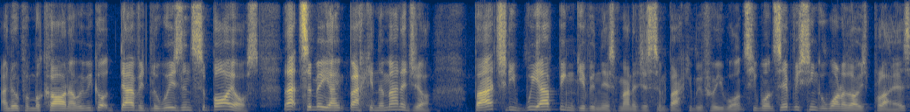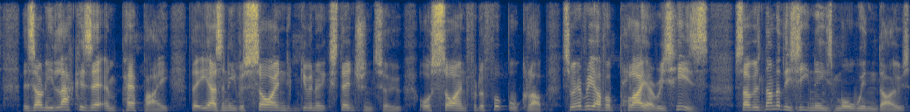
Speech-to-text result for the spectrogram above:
and Upamecano. We got David Luiz and Ceballos. That to me ain't backing the manager. But actually, we have been giving this manager some backing who he wants. He wants every single one of those players. There's only Lacazette and Pepe that he hasn't either signed and given an extension to or signed for the football club. So every other player is his. So there's none of this. He needs more windows.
